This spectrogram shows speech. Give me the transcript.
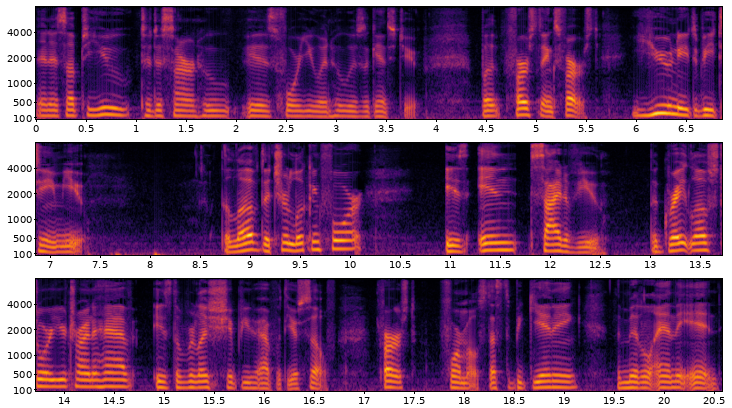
And it's up to you to discern who is for you and who is against you. But first things first, you need to be team you. The love that you're looking for is inside of you. The great love story you're trying to have is the relationship you have with yourself. First, foremost, that's the beginning, the middle, and the end.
